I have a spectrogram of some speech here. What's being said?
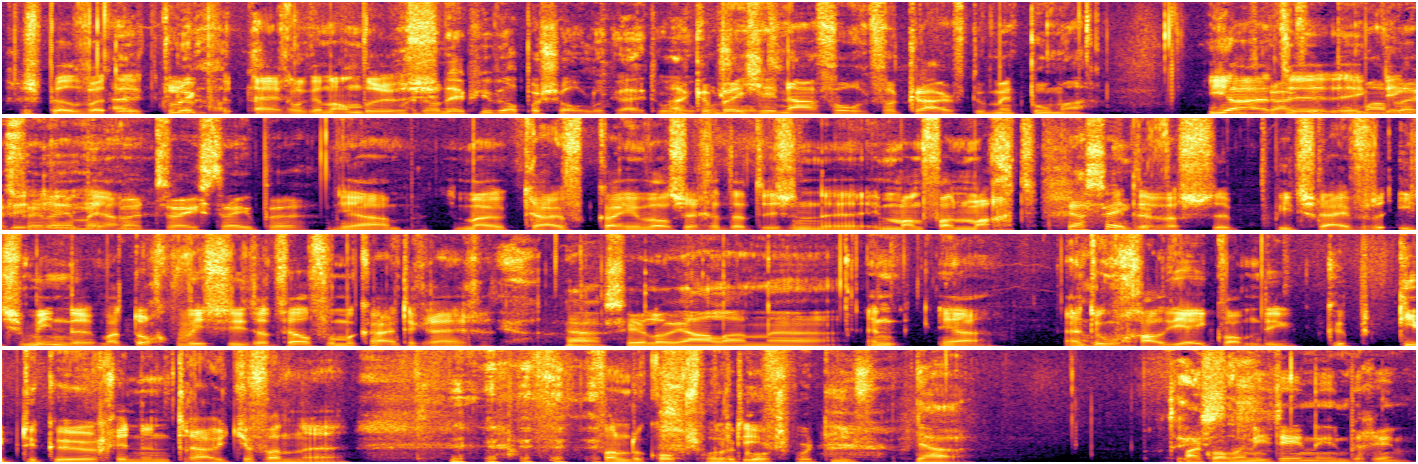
gespeeld... waar de club eigenlijk een andere... Maar dan heb je wel persoonlijkheid, hoor. Eigenlijk een beetje navolging van Cruijff, doe met Puma. Ja, het, ik denk, met, ja. met twee strepen. Ja, maar Cruijff kan je wel zeggen dat is een, eh, een man van macht. Ja, zeker. En dat was Piet Schrijvers iets minder, maar toch wist hij dat wel voor elkaar te krijgen. Ja, zeer loyaal aan... eh, En ja. En toen Gallier kwam, die keep- keepte keurig in een truitje van, eh van de Kok Van de Sportief. kop sportief. ja, maar kwam er niet in in het begin.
